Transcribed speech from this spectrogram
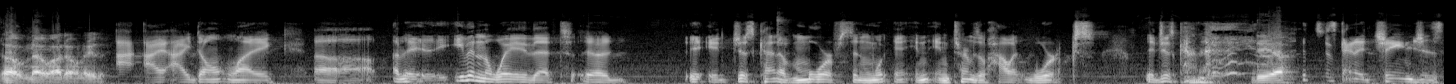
Oh no, I don't either. I I, I don't like uh, I mean, even the way that uh, it, it just kind of morphs in, in in terms of how it works. It just kind of yeah, it just kind of changes.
